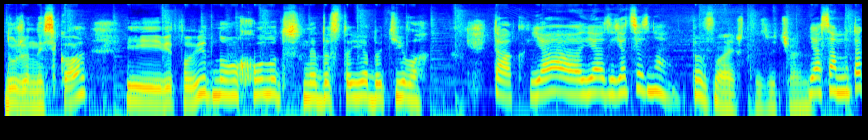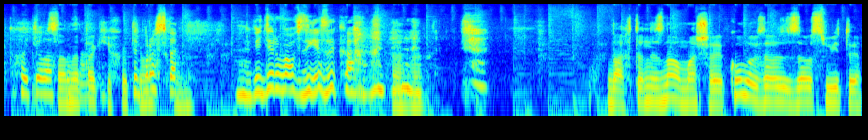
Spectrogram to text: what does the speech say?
дуже низька, і відповідно холод не достає до тіла. Так, я, я, я це знаю. Та знаєш ти, звичайно. Я саме так і хотіла Саме сказати. так і хотіла. просто- сказати. Відірвав з язика. Ага. Да, хто не знав, Маша еколог за, за освітою.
